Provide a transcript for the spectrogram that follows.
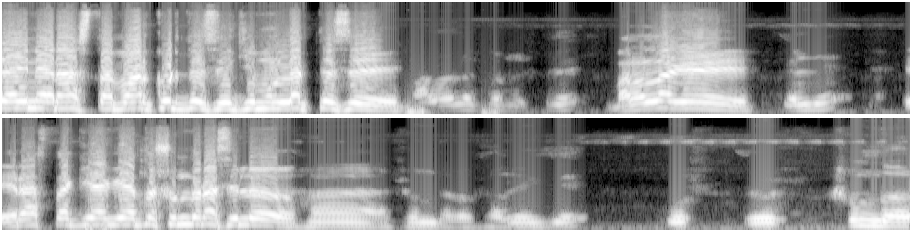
টাইনে রাস্তা পার করতেছে কেমন লাগতেছে? ভালো লাগে? এই রাস্তা কি আগে এত সুন্দর আছিল? হ্যাঁ সুন্দর সুন্দর।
